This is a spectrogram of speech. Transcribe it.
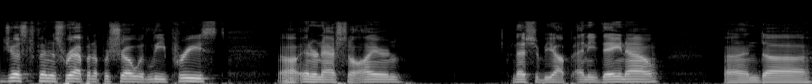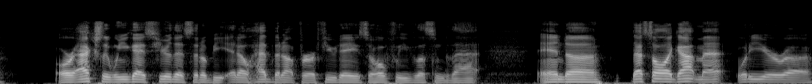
Just finished wrapping up a show with Lee Priest, uh, International Iron. That should be up any day now, and uh, or actually, when you guys hear this, it'll be it'll have been up for a few days. So hopefully you've listened to that. And uh, that's all I got, Matt. What are your uh,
